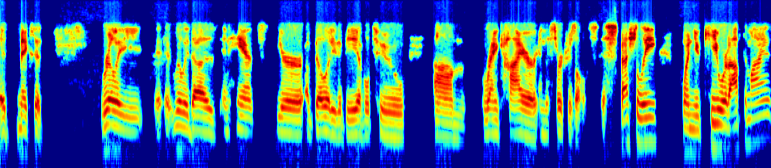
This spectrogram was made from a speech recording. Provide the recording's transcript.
it makes it really it really does enhance your ability to be able to um, rank higher in the search results, especially when you keyword optimize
